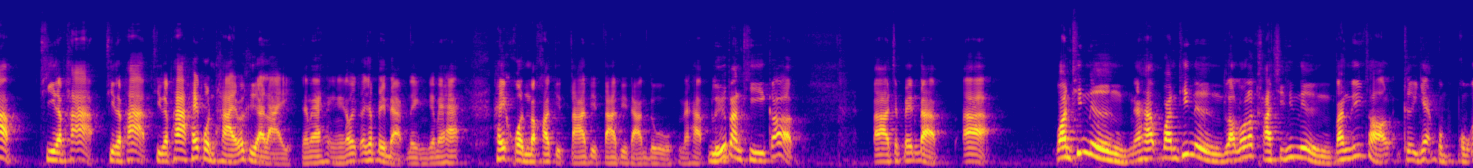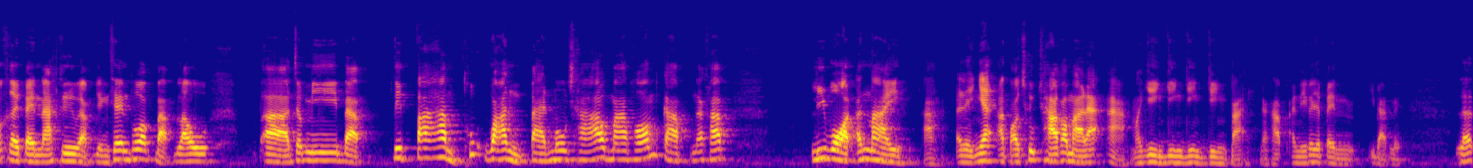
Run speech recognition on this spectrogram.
าพทีละภาพทีละภาพทีละภาพให้คนทายว่าคืออะไรใช่ไหมอย่างเงี้ยก็จะเป็นแบบหนึ่งใช่ไหมฮะให้คนมาคอยติดตามติดตามติดตามดูนะครับ หรือบางทีก็อาจจะเป็นแบบอ่าวันที่หนึ่งนะครับวันที่หนึ่งเราลดราคาชิ้นที่หนึ่งวันที่สองคืออย่างเงี้ยผมผมก็เคยเป็นนะคือแบบอย่างเช่น พวกแบบเรา จะมีแบบติดตามทุกวัน 8 โมงเช้ามาพร้อมกับนะครับรีวอร์ดอันใหม่อะอะไรเงี้ยอะตอนชุกเช้าก็มาแล้วอะมายิงยิงยิงยิงไปนะครับ อันนี้ก็จะเป็นอีกแบบหนึ่งแล้ว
